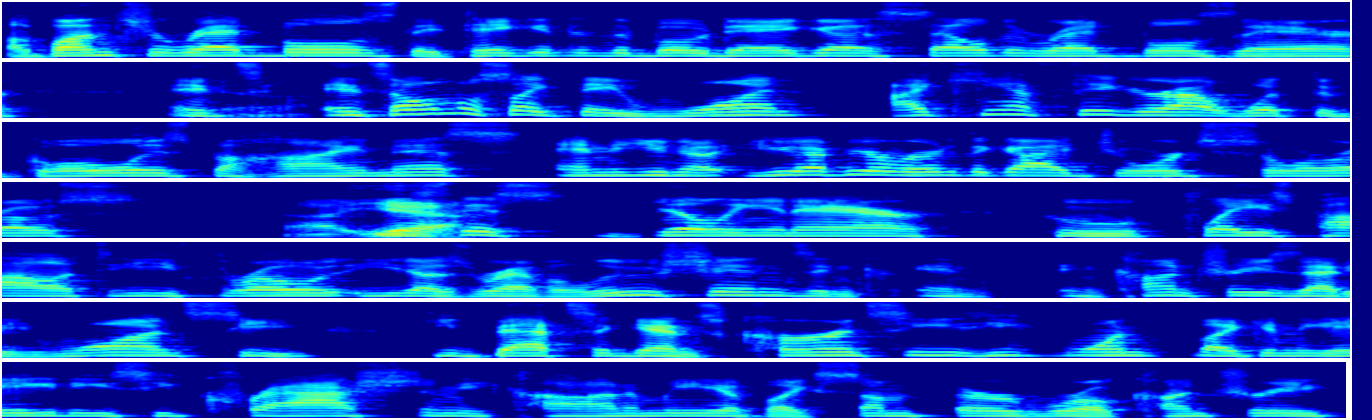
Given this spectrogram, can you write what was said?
a bunch of Red Bulls, they take it to the bodega, sell the Red Bulls there. It's it's almost like they want. I can't figure out what the goal is behind this. And you know, you have you ever heard of the guy George Soros? Uh, He's yeah. this billionaire who plays politics. He throws, he does revolutions in, in in countries that he wants. He he bets against currency. He won like in the 80s, he crashed an economy of like some third world country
